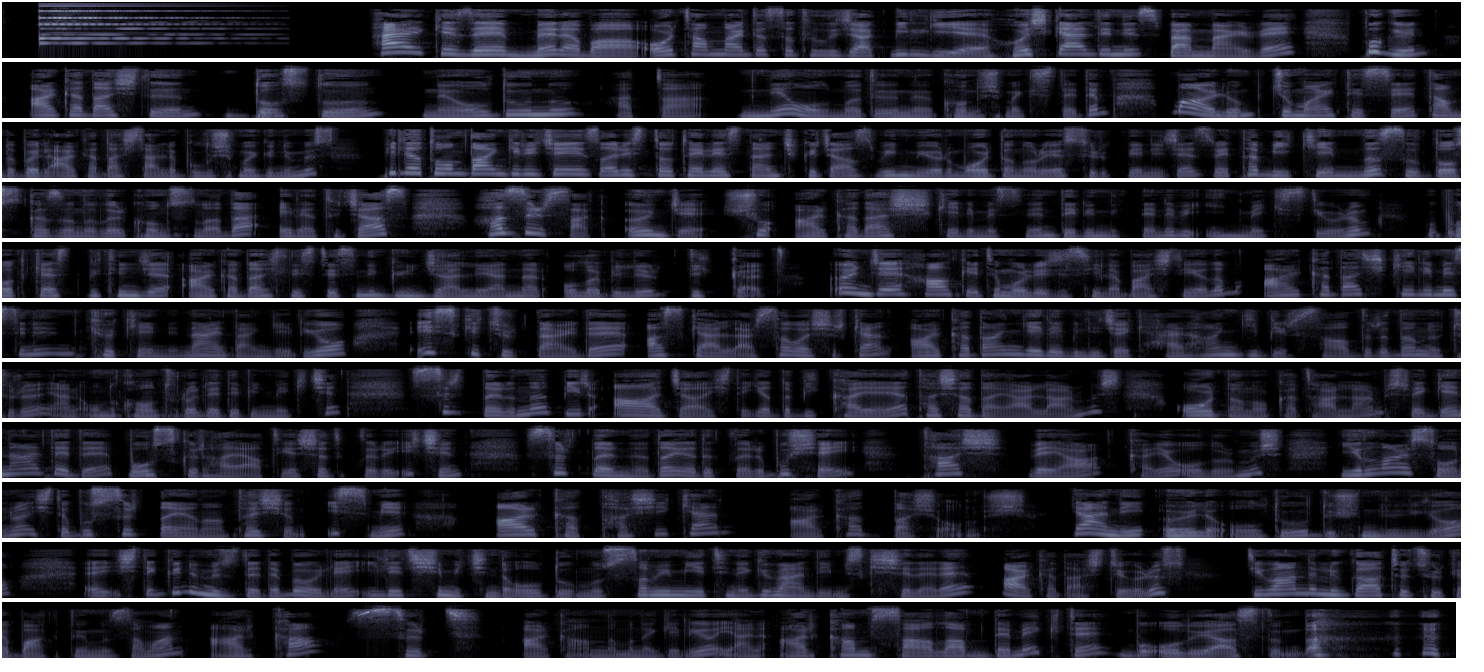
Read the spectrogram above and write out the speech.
Herkese merhaba. Ortamlarda satılacak bilgiye hoş geldiniz. Ben Merve. Bugün arkadaşlığın, dostluğun ne olduğunu hatta ne olmadığını konuşmak istedim. Malum cumartesi tam da böyle arkadaşlarla buluşma günümüz. Platon'dan gireceğiz, Aristoteles'ten çıkacağız bilmiyorum oradan oraya sürükleneceğiz ve tabii ki nasıl dost kazanılır konusuna da el atacağız. Hazırsak önce şu arkadaş kelimesinin derinliklerine bir inmek istiyorum. Bu podcast bitince arkadaş listesini güncelleyenler olabilir. Dikkat. Önce halk etimolojisiyle başlayalım. Arkadaş kelimesinin kökeni nereden geliyor? Eski Türklerde askerler savaşırken arkadan gelebilecek herhangi bir saldırıdan ötürü yani onu kontrol edebilmek için sırtlarını bir ağaca işte ya da bir kayaya taşa dayarlarmış. Oradan ok atarlarmış ve genelde de bozkır hayatı yaşadıkları için sırtlarını dayadıkları bu şey taş veya kaya olurmuş. Yıllar sonra işte bu sırt dayanan taşın ismi arka taş iken arkadaş olmuş. Yani öyle olduğu düşünülüyor. E işte günümüzde de böyle iletişim içinde olduğumuz, samimiyetine güvendiğimiz kişilere arkadaş diyoruz. Divan-ı Lügat-ı Türk'e baktığımız zaman arka, sırt arka anlamına geliyor. Yani arkam sağlam demek de bu oluyor aslında.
